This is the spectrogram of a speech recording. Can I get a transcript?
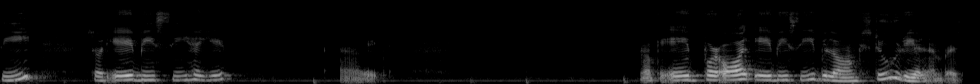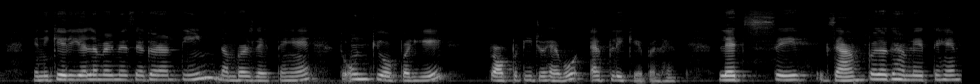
c sorry a b c hai ye uh, wait okay A for all A B C belongs to real numbers यानी कि रियल नंबर में से अगर हम तीन नंबर्स लेते हैं तो उनके ऊपर ये प्रॉपर्टी जो है वो एप्लीकेबल है। लेट्स से एग्जांपल अगर हम लेते हैं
